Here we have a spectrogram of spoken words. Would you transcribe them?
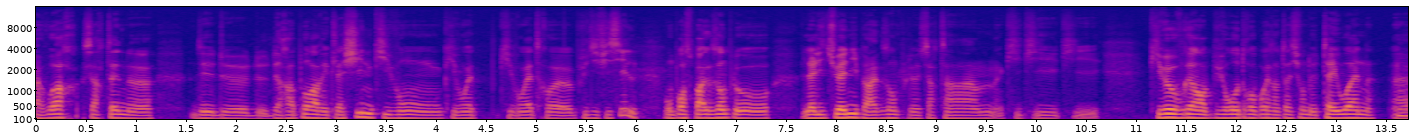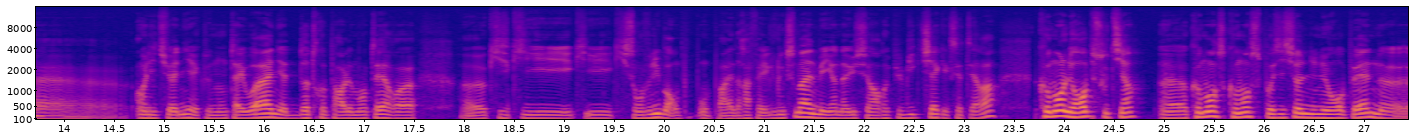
avoir certaines euh, des, de, des, rapports avec la Chine qui vont, qui vont être, qui vont être plus difficiles. On pense par exemple à la Lituanie, par exemple, certains qui, qui, qui qui veut ouvrir un bureau de représentation de Taïwan euh, en Lituanie avec le nom Taïwan. Il y a d'autres parlementaires euh, euh, qui, qui, qui, qui, sont venus. Bon, on, parlait de Raphaël Glucksmann, mais il y en a eu en République tchèque, etc. Comment l'Europe soutient comment, comment se positionne l'Union européenne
